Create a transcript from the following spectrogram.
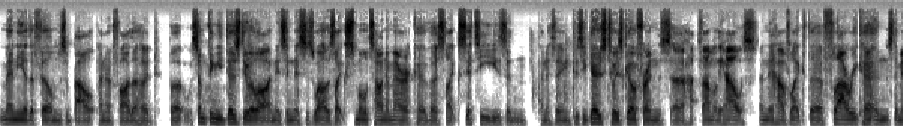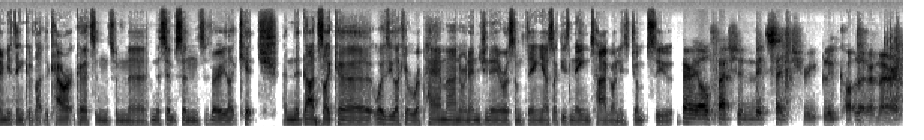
many other films about kind of fatherhood, but something he does do a lot, and is in this as well, is like small town America versus like cities and kind of thing. Because he goes to his girlfriend's uh, family house, and they have like the flowery curtains. They made me think of like the carrot curtains from the from the Simpsons. It's very like kitsch, and the dad's like a what is he like a repairman or an engineer or something? He has like his name tag on his jumpsuit. Very old-fashioned mid-century blue-collar America.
